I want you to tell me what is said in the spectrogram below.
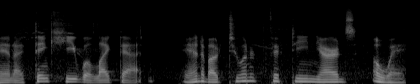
And I think he will like that. And about 215 yards away.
